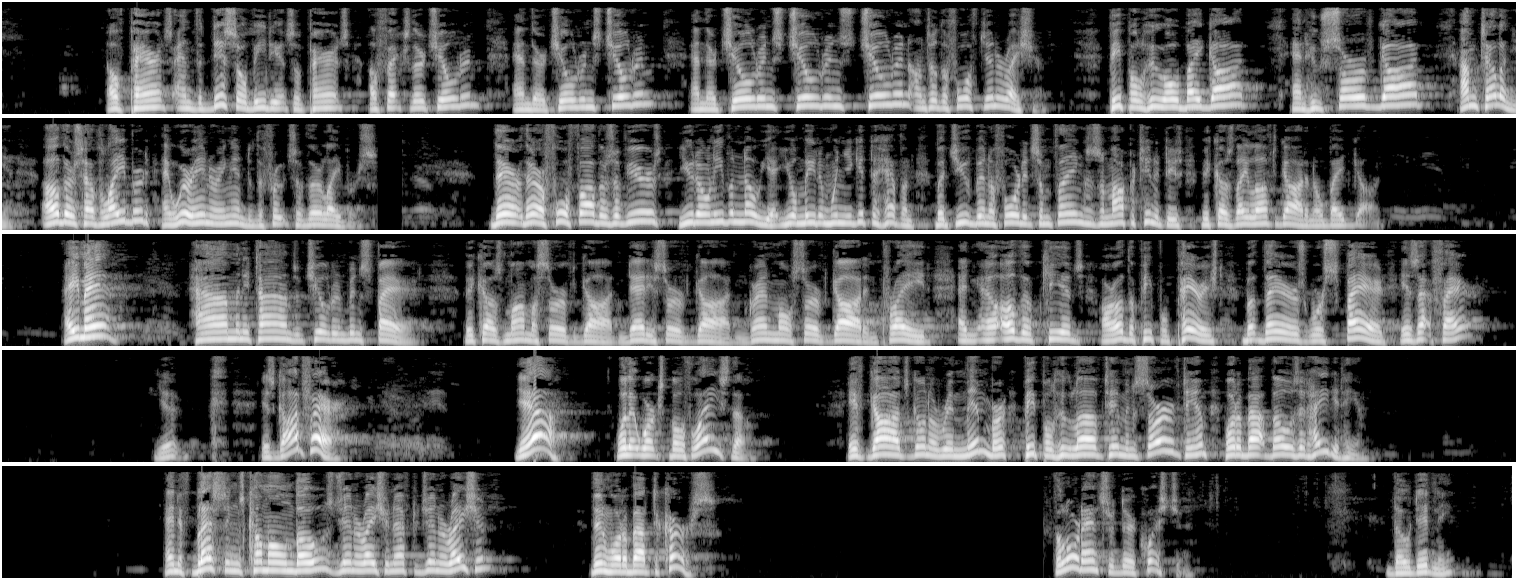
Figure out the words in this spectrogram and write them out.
of parents and the disobedience of parents affects their children and their children's children and their children's children's children until the fourth generation. People who obey God and who serve God, I'm telling you, others have labored and we're entering into the fruits of their labors. There, there are forefathers of yours you don't even know yet. You'll meet them when you get to heaven, but you've been afforded some things and some opportunities because they loved God and obeyed God. Amen? How many times have children been spared? Because mama served God and daddy served God and grandma served God and prayed and other kids or other people perished, but theirs were spared. Is that fair? Yeah. Is God fair? Yeah. Well, it works both ways though. If God's going to remember people who loved Him and served Him, what about those that hated Him? And if blessings come on those generation after generation, then what about the curse? The Lord answered their question. Though, didn't He?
